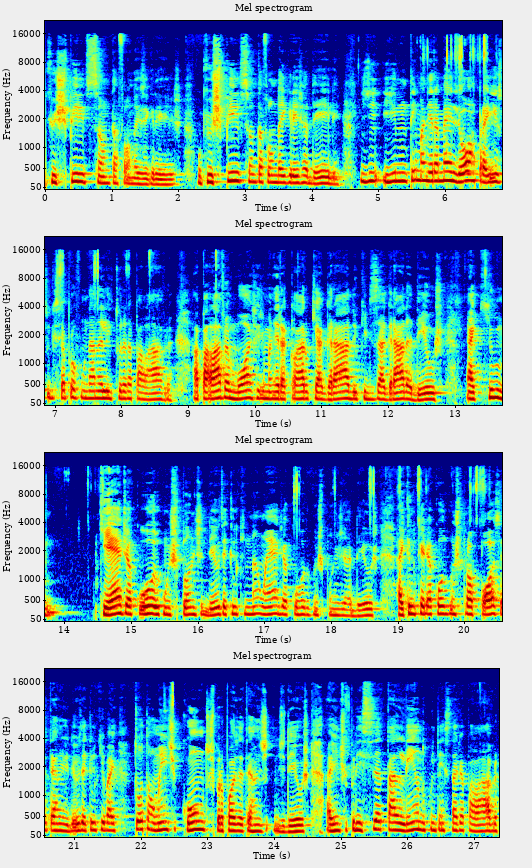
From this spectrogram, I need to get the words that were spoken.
o que o Espírito Santo está falando das igrejas, o que o Espírito Santo está falando da igreja dele. E, e não tem maneira melhor para isso do que se aprofundar na leitura da palavra. A palavra mostra de maneira clara o que agrada e o que desagrada a Deus, aquilo que é de acordo com os planos de Deus e aquilo que não é de acordo com os planos de Deus, aquilo que é de acordo com os propósitos eternos de Deus e aquilo que vai totalmente contra os propósitos eternos de Deus. A gente precisa estar lendo com intensidade a palavra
